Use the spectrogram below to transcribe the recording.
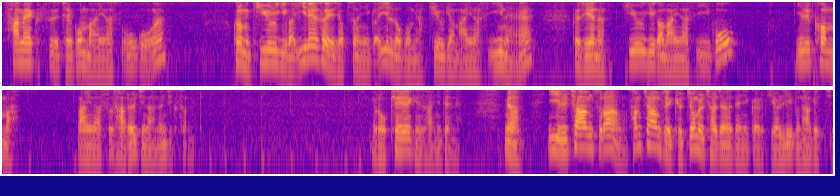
3x 제곱 마이너스 5고 그러면 기울기가 1에서의 접선이니까 1 넣어보면 기울기가 마이너스 2네. 그래서 얘는 기울기가 마이너스 2고 1, 마이너스 4를 지나는 직선이래. 이렇게 계산이 되네. 그러면 이 1차 함수랑 3차 함수의 교점을 찾아야 되니까 이렇게 연립은 하겠지.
